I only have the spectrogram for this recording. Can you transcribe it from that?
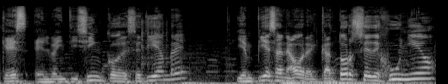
que es el 25 de septiembre, y empiezan ahora, el 14 de junio,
